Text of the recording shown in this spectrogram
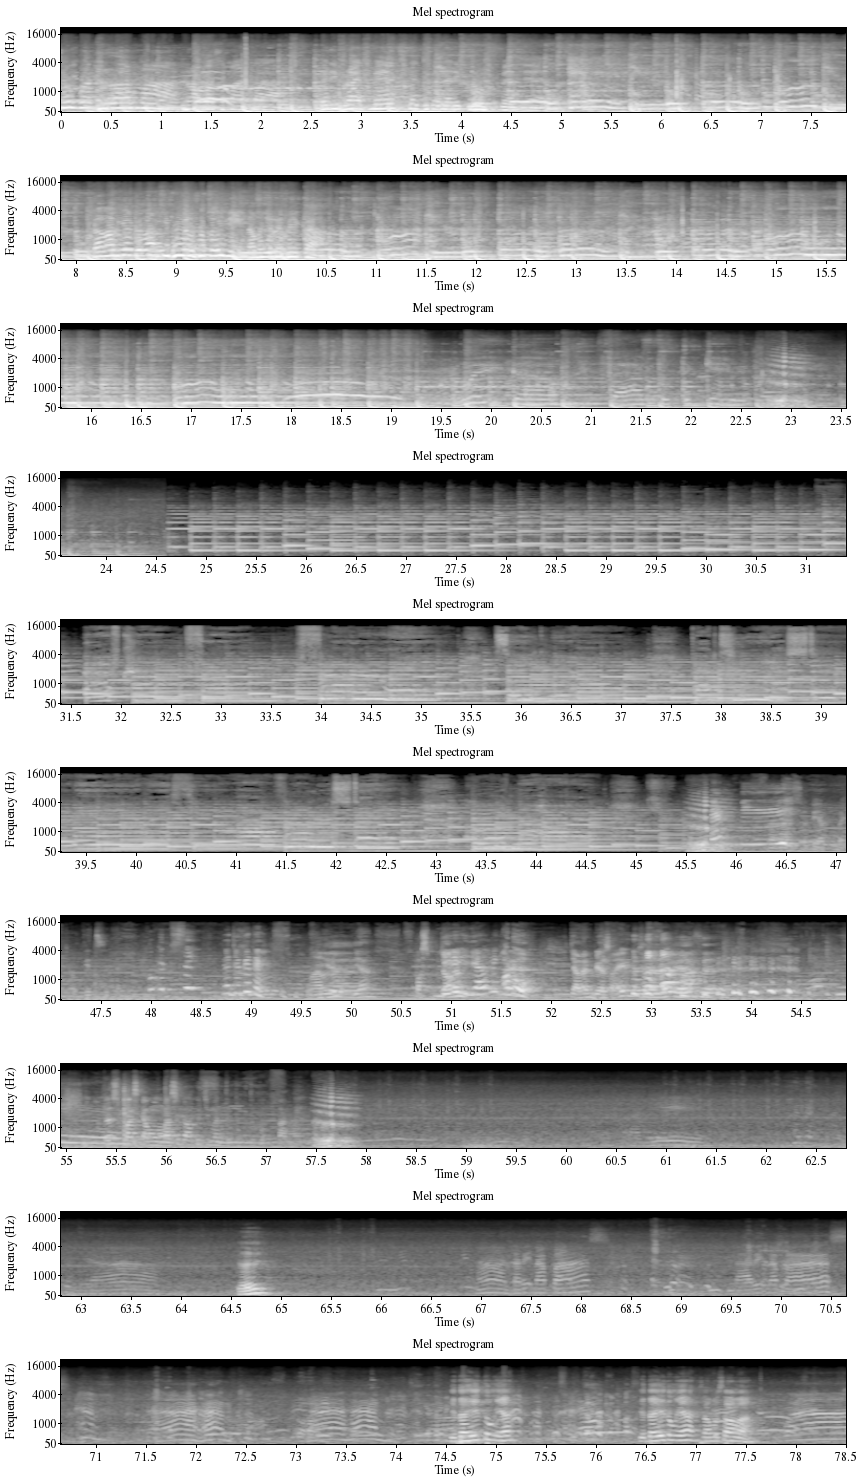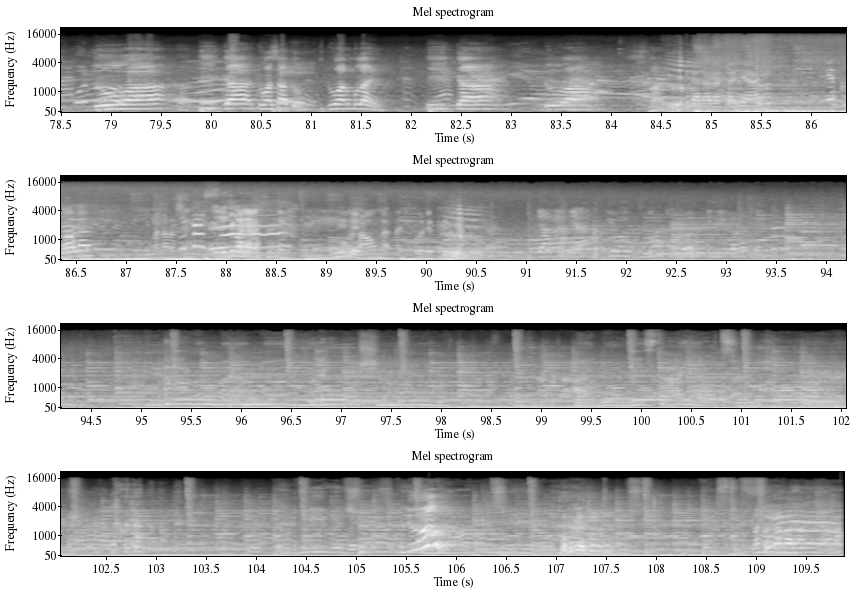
cuma drama, drama semata. Dari bridesmaids dan juga dari groomsmen ya. Dalamnya adalah ibu yang satu ini, namanya Rebecca. Pas Jadi jalan, di jalan aduh, jalan biasa aja. Jalan biasa. Terus pas kamu masuk aku cuma tepuk-tepuk tangan. Oke. Tarik napas. Nahan. Nahan. Kita hitung ya. Kita hitung ya sama-sama. Dua, tiga, dua, satu. Dua mulai. Tiga, dua, satu. Gimana rasanya? Gimana? Gimana rasanya? Eh, gimana rasanya? Mau tahu nggak tadi gue? Jangan Aduh. Masuk kamar.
